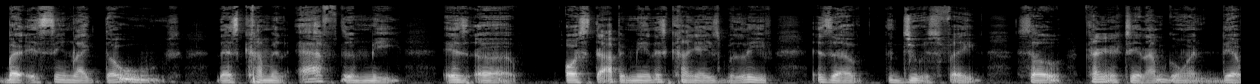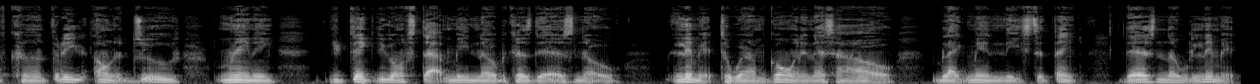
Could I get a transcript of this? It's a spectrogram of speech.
But it seemed like those that's coming after me is uh or stopping me, and this Kanye's belief is of the Jewish faith. So Kanye said, I'm going DEFCON 3 on the Jews, meaning you think you're going to stop me? No, because there's no limit to where I'm going, and that's how black men needs to think. There's no limit.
